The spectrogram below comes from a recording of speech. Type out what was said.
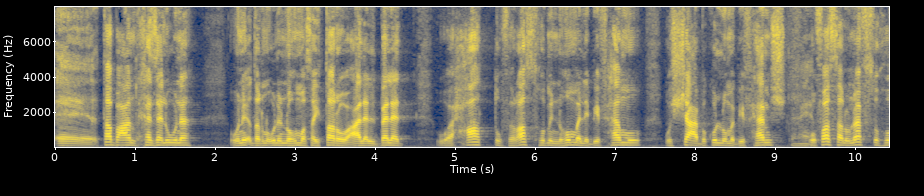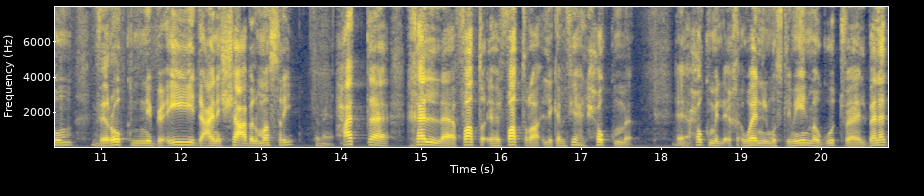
آه، طبعا خذلونا. ونقدر نقول إن هم سيطروا على البلد وحطوا في راسهم إن هم اللي بيفهموا والشعب كله ما بيفهمش تمام. وفصلوا نفسهم في ركن بعيد عن الشعب المصري تمام. حتى خلى فط... الفترة اللي كان فيها الحكم آه، حكم الإخوان المسلمين موجود في البلد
